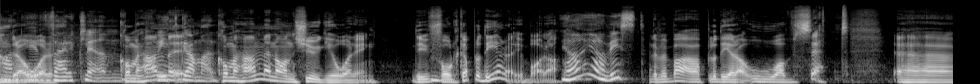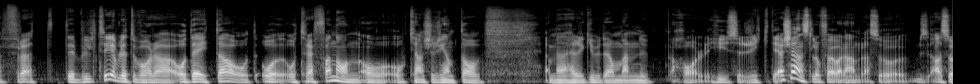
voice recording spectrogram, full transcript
han är år. verkligen kommer han, skitgammal. kommer han med någon 20-åring? Det är ju, Folk applåderar ju bara. Ja, ja visst. Det är väl bara att applådera oavsett. Eh, för att det väl trevligt att vara och dejta och, och, och träffa någon och, och kanske rent av, jag menar herregud, om man nu har, hyser riktiga känslor för varandra. Så, alltså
